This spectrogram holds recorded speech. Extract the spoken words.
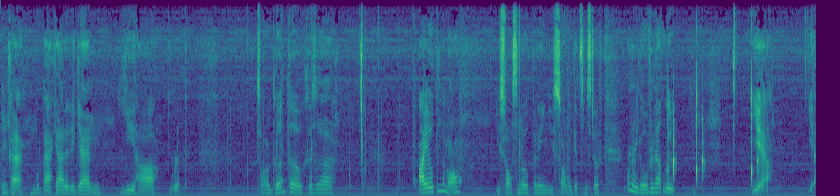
Okay, we're back at it again. Yeehaw. Rip. It's all good though, because uh, I opened them all. You saw some opening, you saw me get some stuff. We're gonna go over that loot. Yeah. Yeah.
